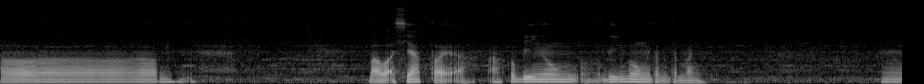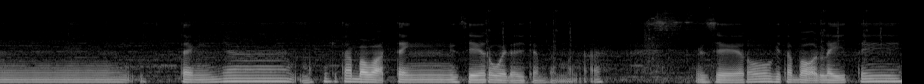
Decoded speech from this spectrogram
Em, bawa siapa ya? Aku bingung bingung teman-teman. Hmm, tanknya mungkin kita bawa tank zero ya dari teman-teman ah. Zero kita bawa Leyte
